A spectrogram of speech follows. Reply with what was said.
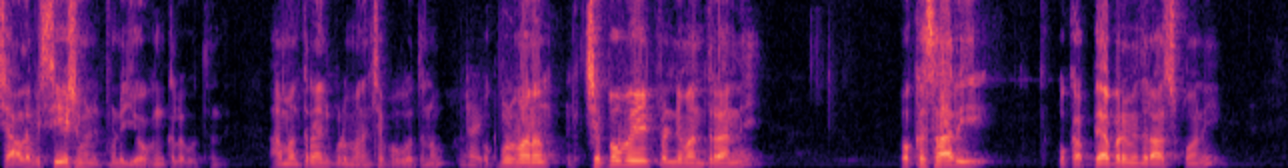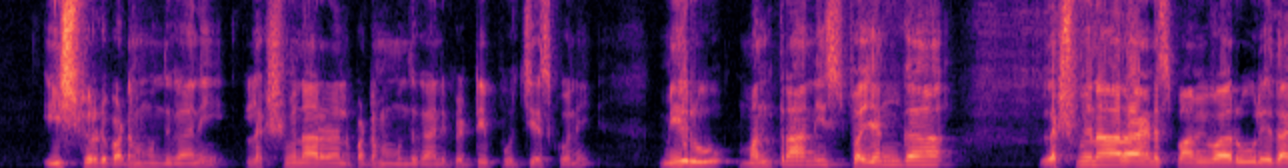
చాలా విశేషమైనటువంటి యోగం కలుగుతుంది. ఆ మంత్రాన్ని ఇప్పుడు మనం చెప్పబోతున్నాం. ఇప్పుడు మనం చెప్పబోయేటువంటి మంత్రాన్ని ఒకసారి ఒక పేపర్ మీద రాసుకొని ఈశ్వరుడి పటం ముందు కానీ లక్ష్మీనారాయణ పటం ముందు కానీ పెట్టి పూజ చేసుకొని మీరు మంత్రాన్ని స్వయంగా లక్ష్మీనారాయణ స్వామివారు లేదా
